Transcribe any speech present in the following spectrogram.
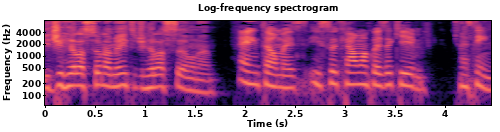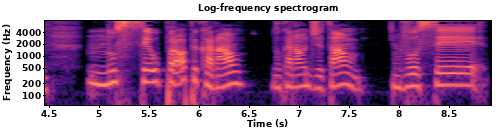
e de relacionamento e de relação, né? É, então, mas isso que é uma coisa que, assim, no seu próprio canal, no canal digital, você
